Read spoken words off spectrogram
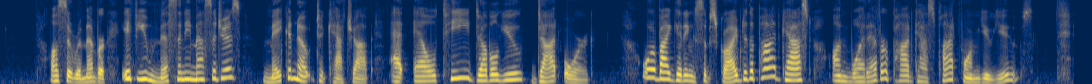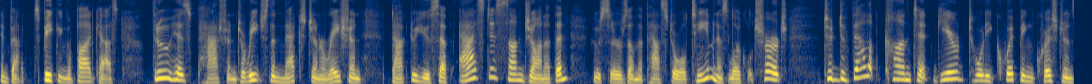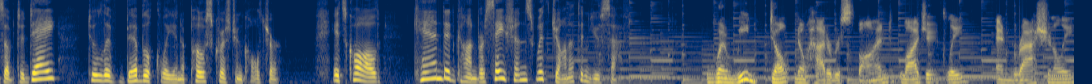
Also, remember, if you miss any messages, make a note to catch up at ltw.org or by getting subscribed to the podcast on whatever podcast platform you use. In fact, speaking of podcast, through his passion to reach the next generation, Dr. Youssef asked his son Jonathan, who serves on the pastoral team in his local church, to develop content geared toward equipping Christians of today to live biblically in a post Christian culture. It's called Candid Conversations with Jonathan Youssef. When we don't know how to respond logically and rationally,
